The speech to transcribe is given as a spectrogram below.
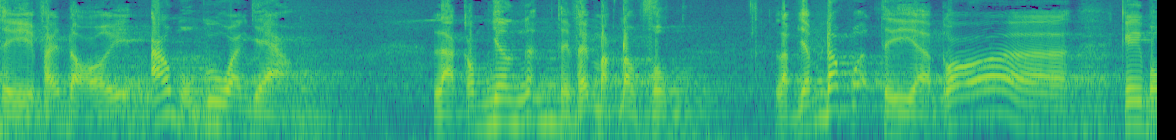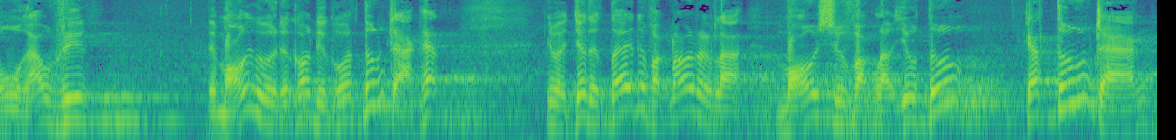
thì phải đội áo mũ của quan vào. Là công nhân á, thì phải mặc đồng phục. Làm giám đốc á, thì có cái bộ quần áo riêng. Thì mỗi người đều có đều có tướng trạng hết. Nhưng mà trên thực tế đức phật nói rằng là mỗi sự vật là vô tướng các tướng trạng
